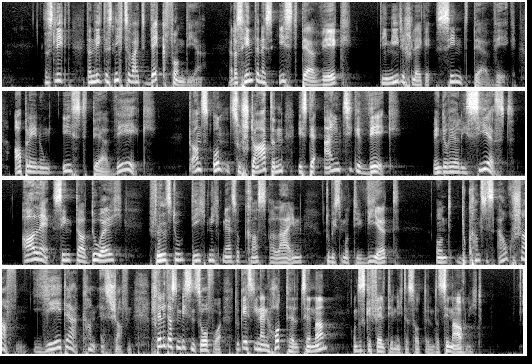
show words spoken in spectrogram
Das liegt, dann liegt es nicht so weit weg von dir. Ja, das Hindernis ist der Weg, die Niederschläge sind der Weg. Ablehnung ist der Weg. Ganz unten zu starten ist der einzige Weg. Wenn du realisierst, alle sind da durch, fühlst du dich nicht mehr so krass allein. du bist motiviert und du kannst es auch schaffen. Jeder kann es schaffen. Stell dir das ein bisschen so vor. Du gehst in ein Hotelzimmer und es gefällt dir nicht, das Hotel, das Zimmer auch nicht.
